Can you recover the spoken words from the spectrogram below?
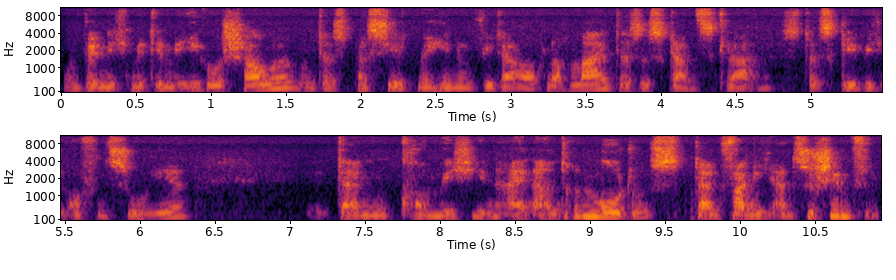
Und wenn ich mit dem Ego schaue, und das passiert mir hin und wieder auch nochmal, das ist ganz klar, das gebe ich offen zu hier, dann komme ich in einen anderen Modus. Dann fange ich an zu schimpfen.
